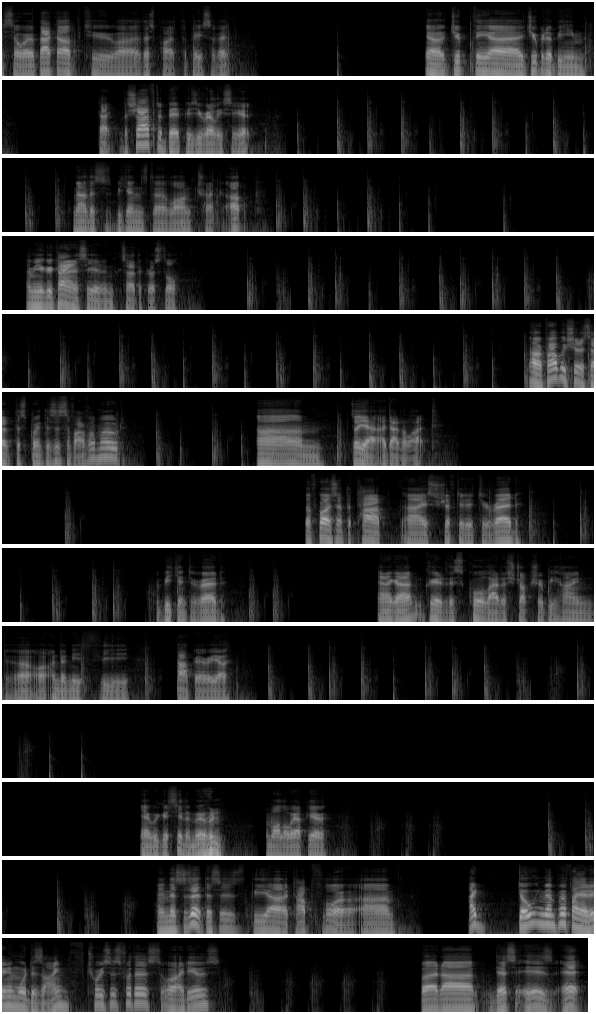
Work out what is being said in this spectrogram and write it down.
Okay, so we're back up to uh, this part, the base of it. Yeah, Jup the uh, Jupiter beam got the shaft a bit because you rarely see it. Now this begins the long trek up. I mean, you could kind of see it inside the crystal. Oh, I probably should have said at this point, this is survival mode. Um, so yeah, I died a lot. Of course, at the top, I shifted it to red. The beacon to red. And I got created this cool ladder structure behind, uh, or underneath the top area. Yeah, we could see the moon from all the way up here. And this is it. This is the uh, top floor. Um, I don't remember if I had any more design choices for this or ideas. But uh, this is it.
